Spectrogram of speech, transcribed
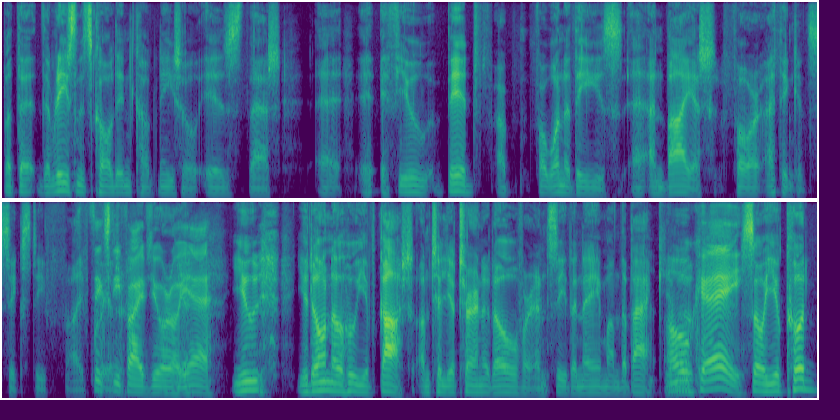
but the, the reason it's called incognito is that uh, if you bid for, for one of these uh, and buy it for, I think it's 65 65 euro, yeah. yeah. You you don't know who you've got until you turn it over and see the name on the back. okay. Know? So you could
